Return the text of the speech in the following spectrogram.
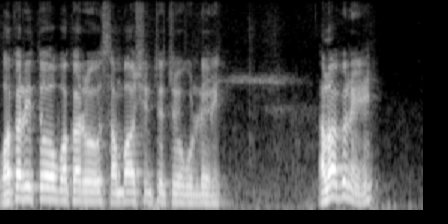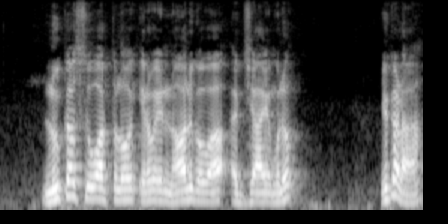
ఒకరితో ఒకరు సంభాషించచ్చు ఉండేరి అలాగనే లూకాస్ సువార్తలో ఇరవై నాలుగవ అధ్యాయములో. ఇక్కడ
